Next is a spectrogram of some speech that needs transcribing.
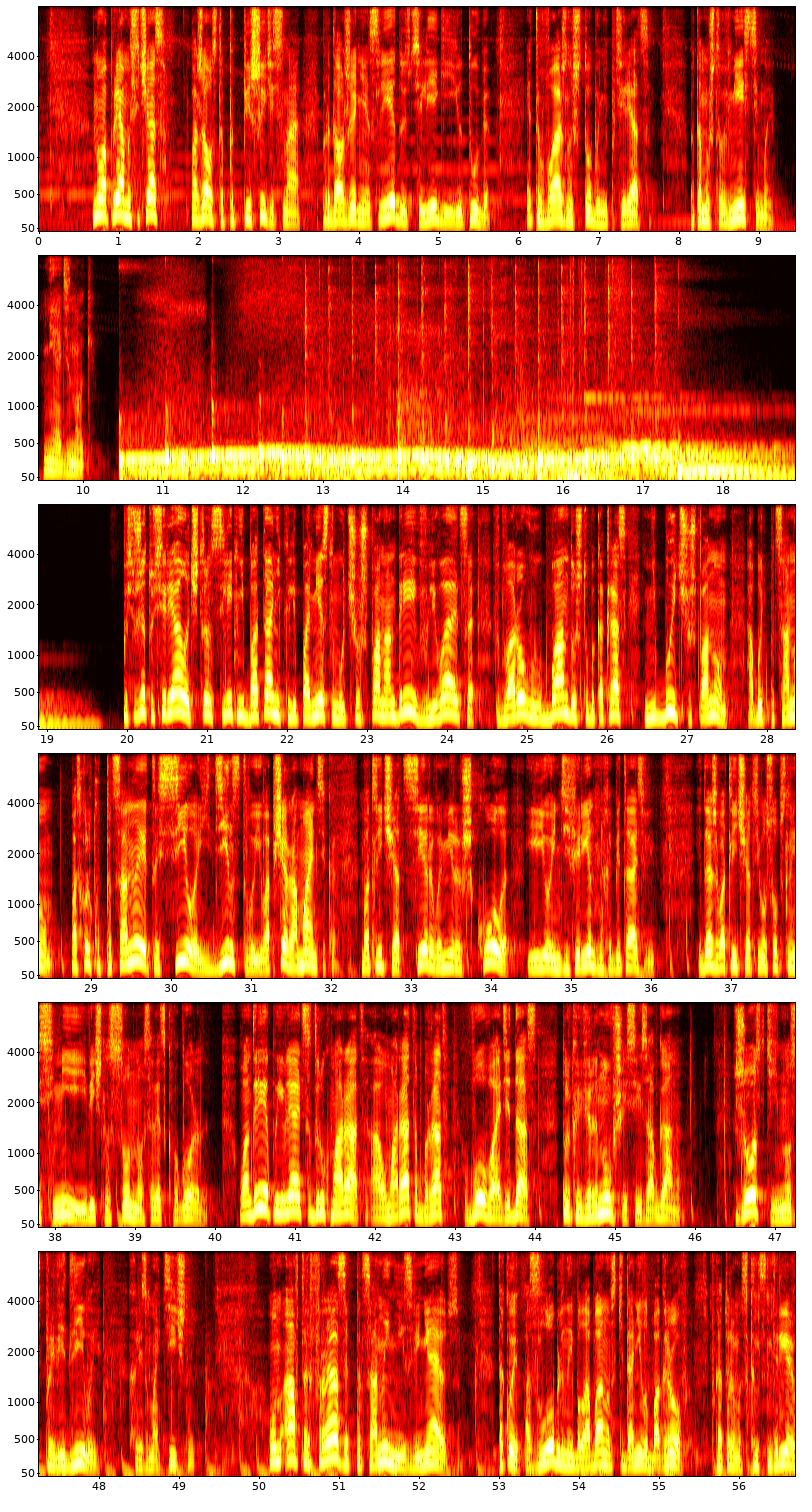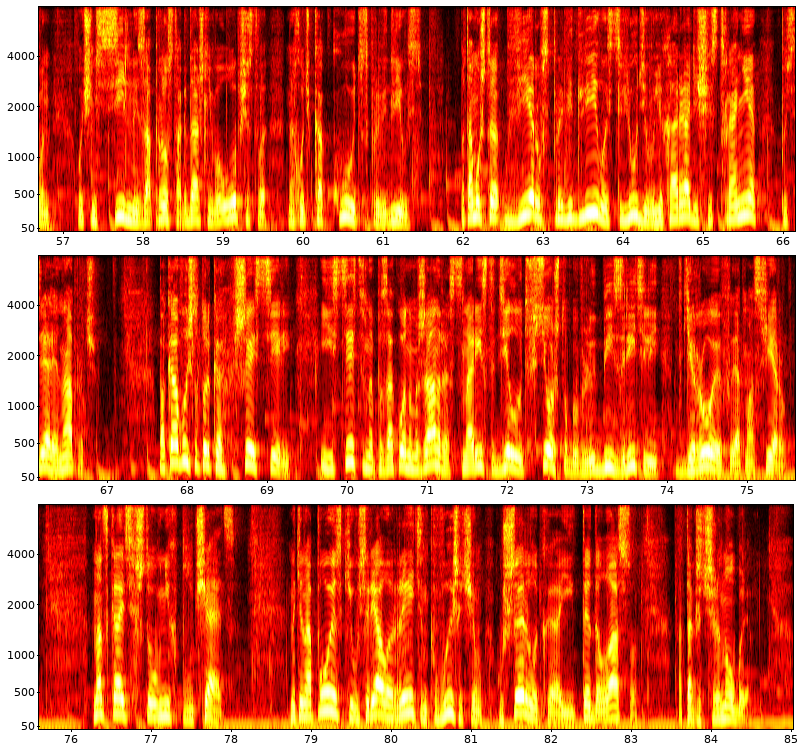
Ну а прямо сейчас Пожалуйста, подпишитесь на продолжение следует в телеге и ютубе. Это важно, чтобы не потеряться, потому что вместе мы не одиноки. Сюжету сериала 14-летний ботаник или по-местному Чушпан Андрей вливается в дворовую банду, чтобы как раз не быть чушпаном, а быть пацаном. Поскольку пацаны – это сила, единство и вообще романтика, в отличие от серого мира школы и ее индифферентных обитателей, и даже в отличие от его собственной семьи и вечно сонного советского города. У Андрея появляется друг Марат, а у Марата брат Вова Адидас, только вернувшийся из Афгана. Жесткий, но справедливый, харизматичный. Он автор фразы «пацаны не извиняются». Такой озлобленный балабановский Данила Багров, в котором сконцентрирован очень сильный запрос тогдашнего общества на хоть какую-то справедливость. Потому что веру в справедливость люди в лихорадящей стране потеряли напрочь. Пока вышло только 6 серий, и, естественно, по законам жанра сценаристы делают все, чтобы влюбить зрителей в героев и атмосферу. Надо сказать, что у них получается. На кинопоиске у сериала рейтинг выше, чем у Шерлока и Теда Лассо, а также Чернобыля.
